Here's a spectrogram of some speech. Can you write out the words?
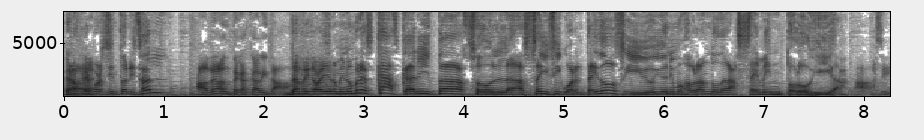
Gracias por sintonizar. Adelante, Cascarita. Dame, caballero, mi nombre es Cascarita. Son las 6 y 42 y hoy venimos hablando de la cementología. Ah, sí.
